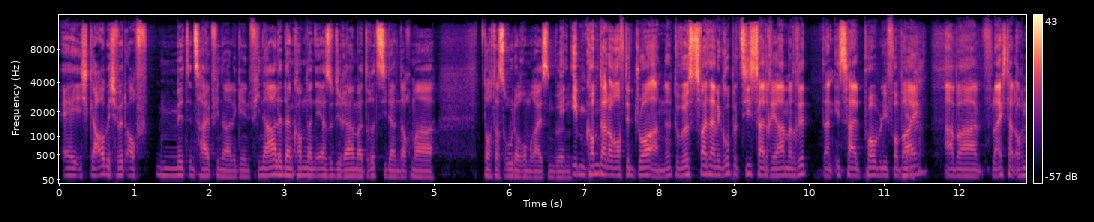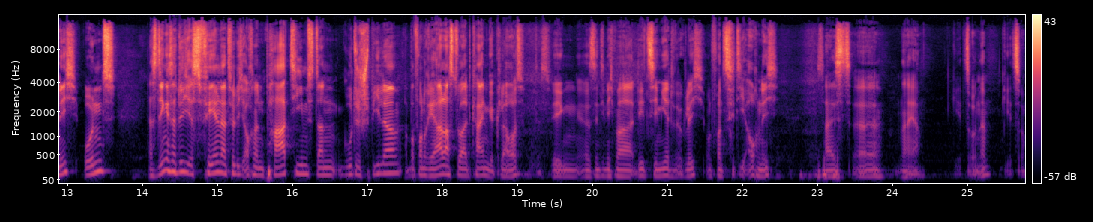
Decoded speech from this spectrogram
ey, ich glaube, ich würde auch mit ins Halbfinale gehen. Finale, dann kommen dann eher so die Real Madrids, die dann doch mal doch das Ruder rumreißen würden. Eben kommt halt auch auf den Draw an. Ne? Du wirst zweiter in der Gruppe, ziehst halt Real Madrid, dann ist halt probably vorbei, ja. aber vielleicht halt auch nicht. Und das Ding ist natürlich, es fehlen natürlich auch in ein paar Teams dann gute Spieler, aber von Real hast du halt keinen geklaut. Deswegen äh, sind die nicht mal dezimiert wirklich und von City auch nicht. Das heißt, äh, naja, geht so, ne? Geht so.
